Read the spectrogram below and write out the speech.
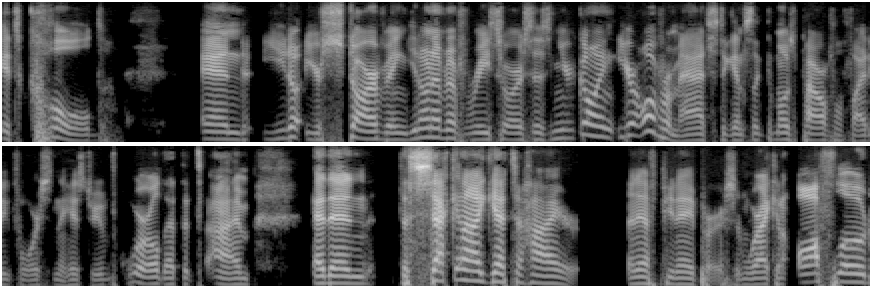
it's cold, and you don't you're starving. You don't have enough resources, and you're going you're overmatched against like the most powerful fighting force in the history of the world at the time. And then the second I get to hire an FP&A person, where I can offload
